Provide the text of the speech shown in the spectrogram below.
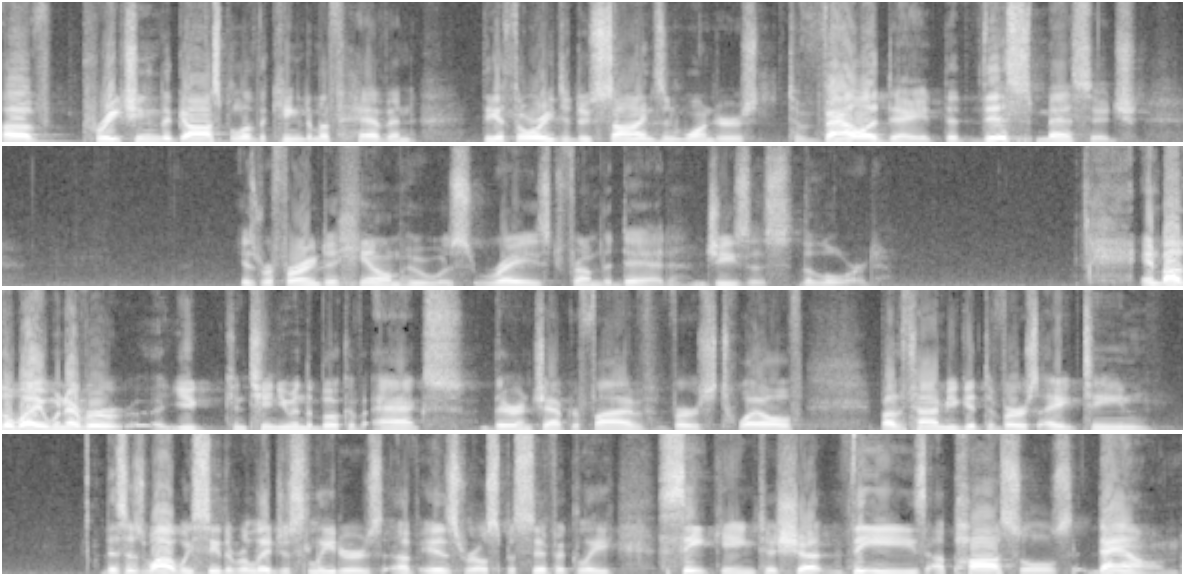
of preaching the gospel of the kingdom of heaven, the authority to do signs and wonders to validate that this message is referring to him who was raised from the dead, Jesus the Lord. And by the way, whenever you continue in the book of Acts, there in chapter 5, verse 12, by the time you get to verse 18, This is why we see the religious leaders of Israel specifically seeking to shut these apostles down.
